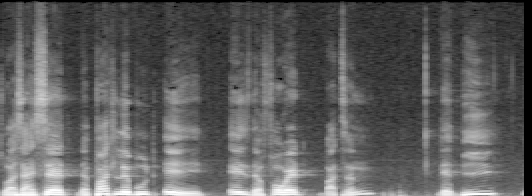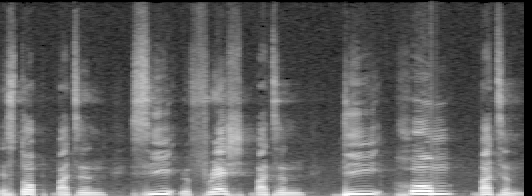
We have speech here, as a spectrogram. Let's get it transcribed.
So as I said, the part labeled A is the forward button, the B, the stop button, C, refresh button, D, home button,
